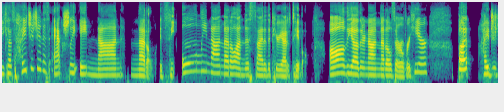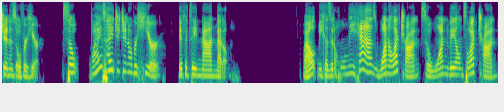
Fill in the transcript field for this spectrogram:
because hydrogen is actually a non-metal. It's the only non-metal on this side of the periodic table. All the other non-metals are over here, but hydrogen is over here. So why is hydrogen over here if it's a non-metal? Well, because it only has one electron, so one valence electron,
